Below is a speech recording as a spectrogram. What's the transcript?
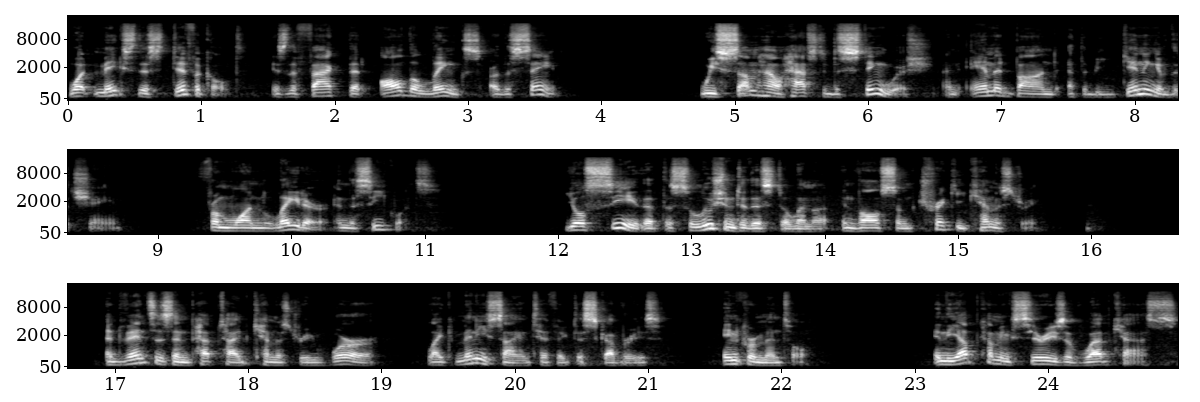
What makes this difficult is the fact that all the links are the same. We somehow have to distinguish an amide bond at the beginning of the chain from one later in the sequence. You'll see that the solution to this dilemma involves some tricky chemistry. Advances in peptide chemistry were, like many scientific discoveries, incremental. In the upcoming series of webcasts,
